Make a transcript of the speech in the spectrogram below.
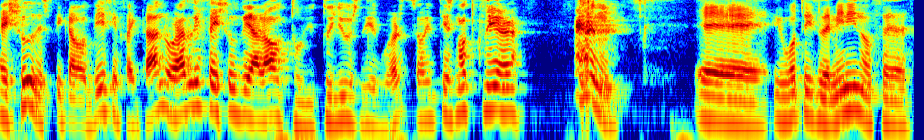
I should speak about this if I can, or at least I should be allowed to, to use these words. So it is not clear uh, what is the meaning of a,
